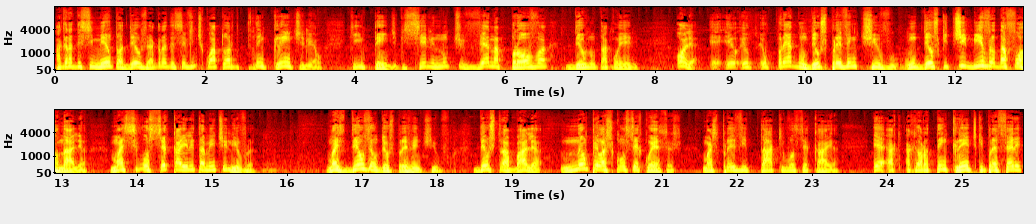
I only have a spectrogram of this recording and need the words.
Agradecimento a Deus, é agradecer 24 horas. Tem crente, Léo, que entende que se ele não tiver na prova, Deus não está com ele. Olha, eu, eu, eu prego um Deus preventivo, um Deus que te livra da fornalha. Mas se você cair, ele também te livra. Mas Deus é um Deus preventivo. Deus trabalha não pelas consequências, mas para evitar que você caia. É, agora, tem crente que prefere,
